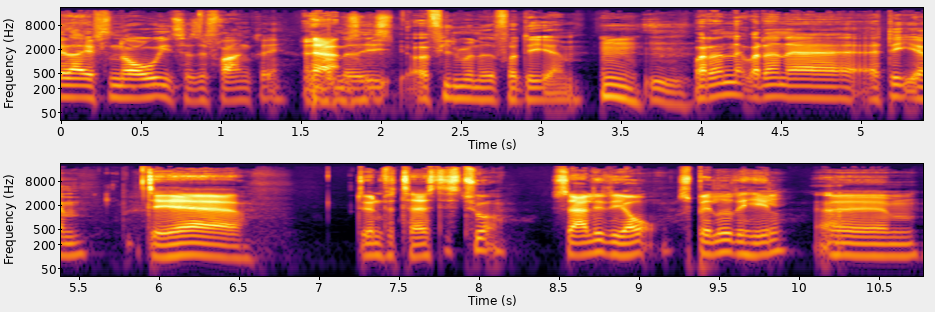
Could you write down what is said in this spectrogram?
Eller efter Norge, I tager til Frankrig ja, og, med i, og filmer ned fra DM. Mm. Mm. Hvordan, hvordan er, er DM? Det er, det er en fantastisk tur. Særligt i år. Spillede det hele. Ja. Øhm,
